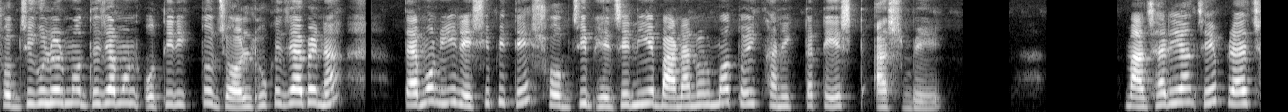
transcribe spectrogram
সবজিগুলোর মধ্যে যেমন অতিরিক্ত জল ঢুকে যাবে না তেমনই রেসিপিতে সবজি ভেজে নিয়ে বানানোর মতোই খানিকটা টেস্ট আসবে। মাঝারি আঁচে প্রায় ছ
